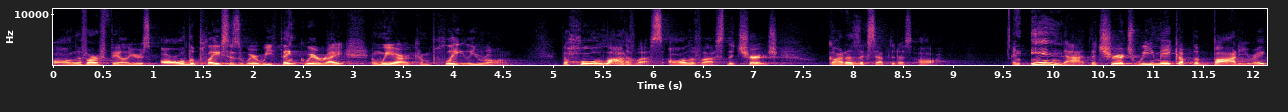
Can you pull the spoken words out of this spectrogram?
all of our failures, all the places where we think we're right and we are completely wrong. The whole lot of us, all of us, the church, God has accepted us all. And in that, the church, we make up the body, right?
